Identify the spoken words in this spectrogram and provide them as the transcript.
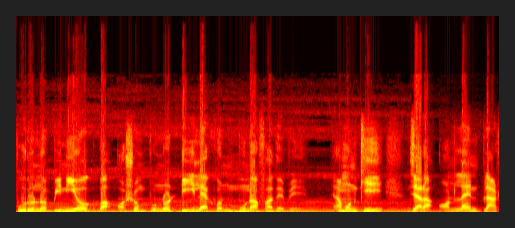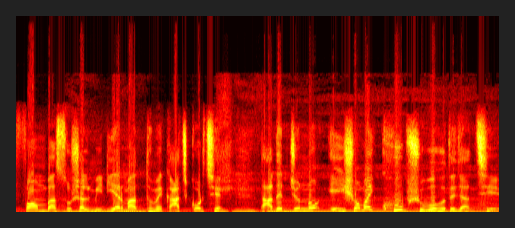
পুরনো বিনিয়োগ বা অসম্পূর্ণ ডিল এখন মুনাফা দেবে। এমনকি যারা অনলাইন প্ল্যাটফর্ম বা সোশ্যাল মিডিয়ার মাধ্যমে কাজ করছেন, তাদের জন্য এই সময় খুব শুভ হতে যাচ্ছে।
